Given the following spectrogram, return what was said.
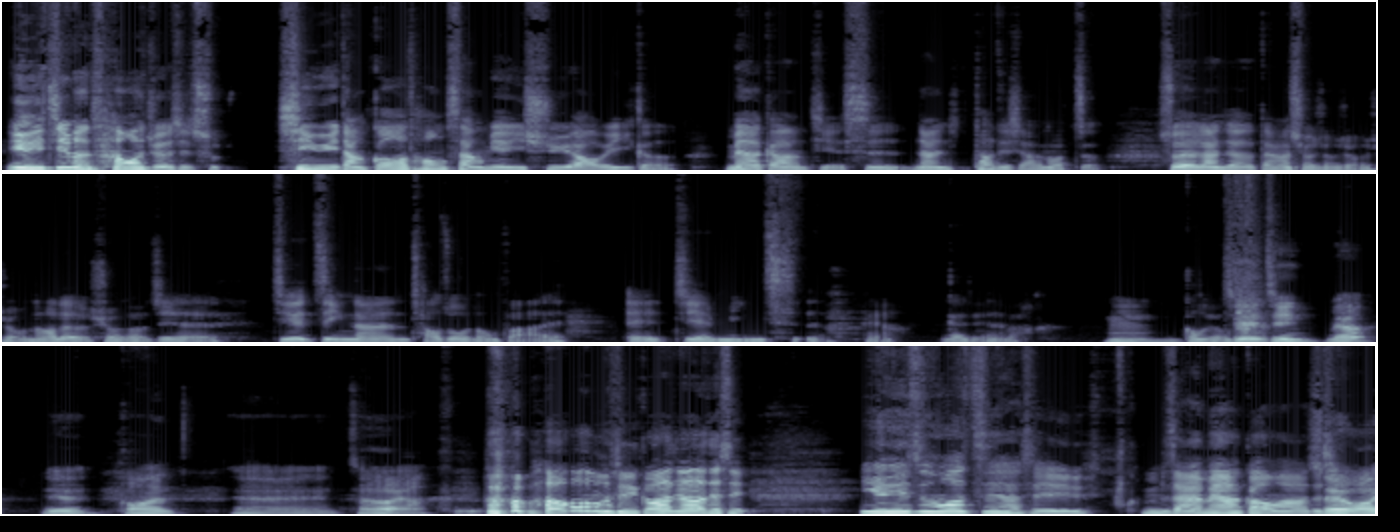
因为基本上我觉得是属属于当沟通上面需要一个。没有跟人解释，那到底是要怎么做？所以咱就等下熊熊熊熊，然后就熊到这接近咱操作农法诶诶，这名词，哎呀，应该这样吧？嗯，接近没有？你讲呃，怎么样？我不是讲就就是，因为这我真的是唔知道咩讲啊，所以我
